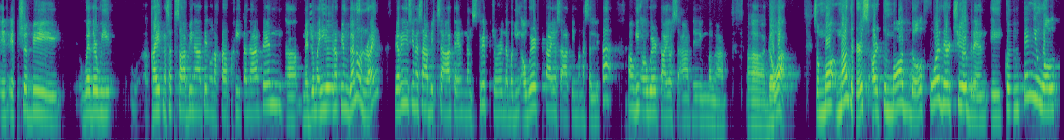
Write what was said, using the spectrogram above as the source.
it, it should be whether we kahit nasasabi natin o nakapakita natin, uh, medyo mahirap yung ganon, right? Pero yung sinasabi sa atin ng scripture na maging aware tayo sa ating mga salita, maging aware tayo sa ating mga uh, gawa. So mo- mothers are to model for their children a continual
